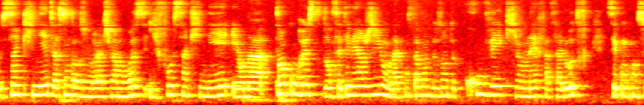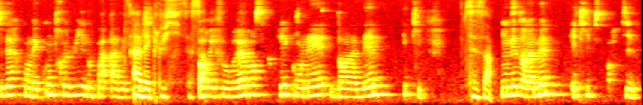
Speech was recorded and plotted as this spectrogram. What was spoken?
de s'incliner. De toute façon, dans une relation amoureuse, il faut s'incliner. Et on a, tant qu'on reste dans cette énergie où on a constamment besoin de prouver qui on est face à l'autre, c'est qu'on considère qu'on est contre lui et non pas avec lui. Avec lui, c'est ça. Or, il faut vraiment se rappeler qu'on est dans la même équipe. C'est ça. On est dans la même équipe sportive.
